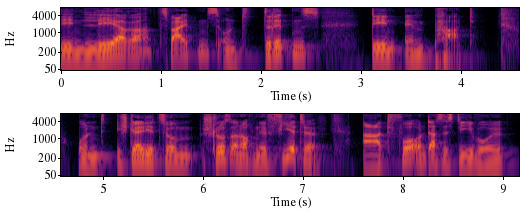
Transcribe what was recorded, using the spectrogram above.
den Lehrer zweitens und drittens den Empath. Und ich stelle dir zum Schluss auch noch eine vierte Art vor und das ist die wohl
